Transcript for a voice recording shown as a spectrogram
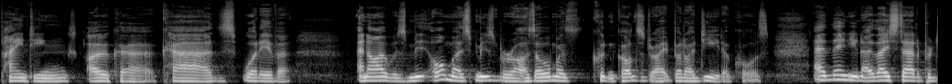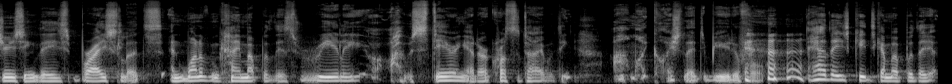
paintings, ochre, cards, whatever. And I was mi- almost mesmerised. I almost couldn't concentrate, but I did, of course. And then, you know, they started producing these bracelets, and one of them came up with this really. I was staring at her across the table, thinking, "Oh my gosh, that's beautiful!" How these kids come up with their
